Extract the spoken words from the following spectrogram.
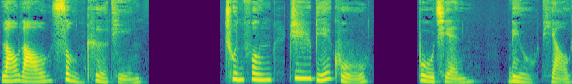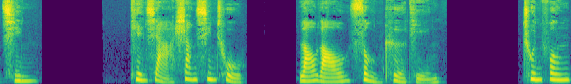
劳劳送客亭。春风知别苦，不遣柳条青。天下伤心处，劳劳送客亭。春风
